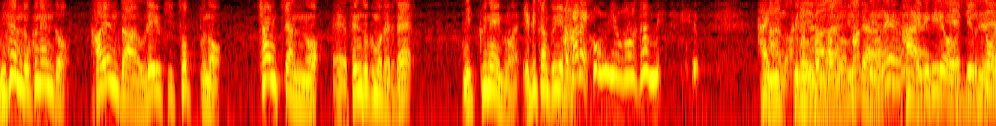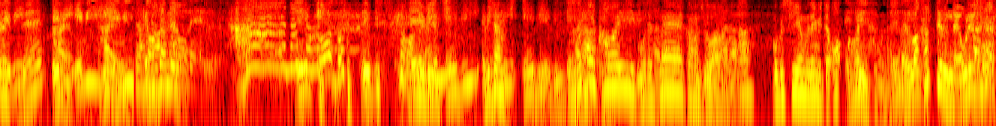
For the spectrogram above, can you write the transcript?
2006年度カレンダー売れ行きトップのキャンキャンの、えー専属モデルで、ニックネームはエビちゃんといえば誰？本名わかんねはい、ニックネームはエビちゃん。ね、はい。エビフィレオの CM でね、エビ、エビ、はいエビ、はいエビエビちゃんです。あー、なんだろう。エビしか。エビです。エビエビちゃん。エビエビすごい可愛い子ですね、彼女は。僕 CM で見て、あ、可愛いと思いました。分かってるんだよ、俺はもう。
